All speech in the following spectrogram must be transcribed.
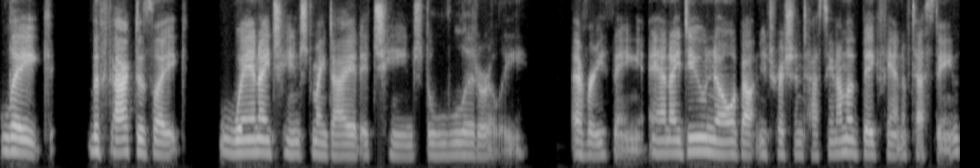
like, the fact is, like, when I changed my diet, it changed literally everything. And I do know about nutrition testing. I'm a big fan of testing,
